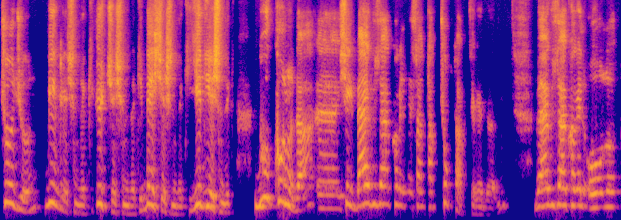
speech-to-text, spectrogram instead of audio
çocuğun bir yaşındaki, üç yaşındaki, beş yaşındaki, yedi yaşındaki bu konuda e, şey Bergüzel Korel mesela tak, çok takdir ediyorum. Bergüzel Korel oğlu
